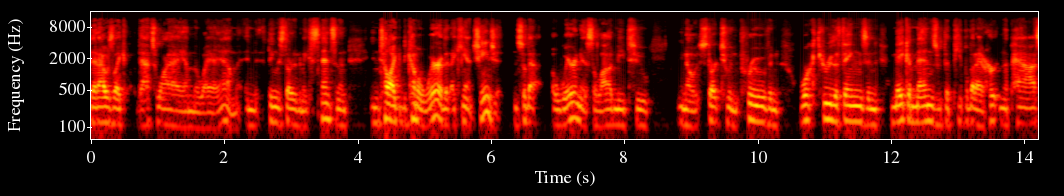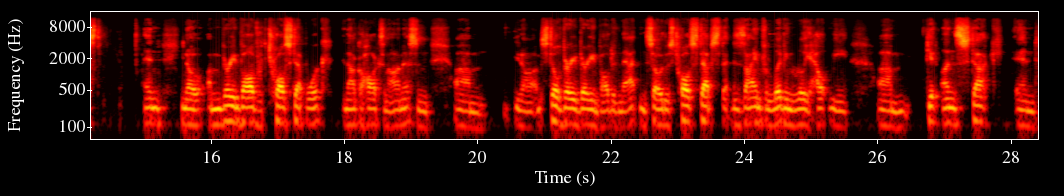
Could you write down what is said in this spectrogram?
that I was like, that's why I am the way I am. And things started to make sense. And then until I become aware of it, I can't change it. And so that awareness allowed me to, you know, start to improve and work through the things and make amends with the people that I hurt in the past. And, you know, I'm very involved with 12 step work in Alcoholics Anonymous. And, um, you know, I'm still very, very involved in that. And so those 12 steps that design for living really helped me um, get unstuck and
